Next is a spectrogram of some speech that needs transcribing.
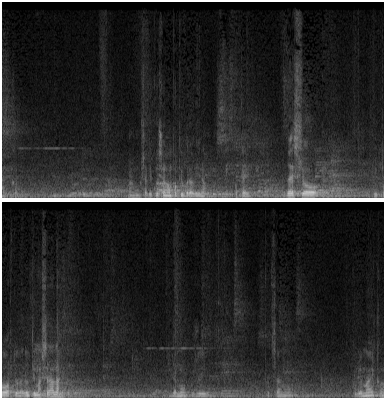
Ecco. Ma mi sa che qui sono un po' più bravino. Ok, adesso vi porto nell'ultima sala Andiamo così, facciamo come Michael.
